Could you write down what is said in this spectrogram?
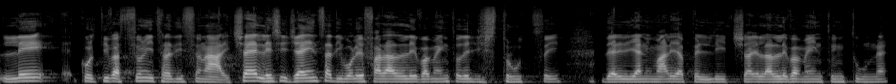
le coltivazioni tradizionali, c'è l'esigenza di voler fare l'allevamento degli struzzi, degli animali a pelliccia e l'allevamento in tunnel.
